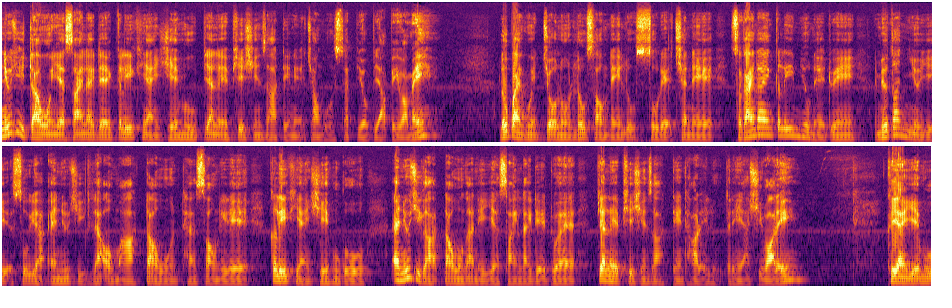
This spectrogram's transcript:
NUG တာဝန်ရဆိုင်လိုက်တဲ့ကလေးခရိုင်ရဲမှုပြန်လည်ဖြည့်ရှင်းစာတင်တဲ့အကြောင်းကိုဆက်ပြောပြပေးပါမယ်။လုတ်ပိုင်ခွင့်ကြော်လွန်လှုပ်ဆောင်တယ်လို့ဆိုတဲ့အချက်နဲ့စကိုင်းတိုင်းကလေးမြို့နယ်အတွင်းအမျိုးသားညွတ်ရေးအစိုးရ NUG လက်အောက်မှာတာဝန်ထမ်းဆောင်နေတဲ့ကလေးခရိုင်ရဲမှုကို NUG ကတာဝန်ကနေရပ်ဆိုင်းလိုက်တဲ့အတွက်ပြန်လည်ဖြည့်ရှင်းစာတင်ထားတယ်လို့သတင်းရရှိပါတယ်။ခရိုင်ရဲမှု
